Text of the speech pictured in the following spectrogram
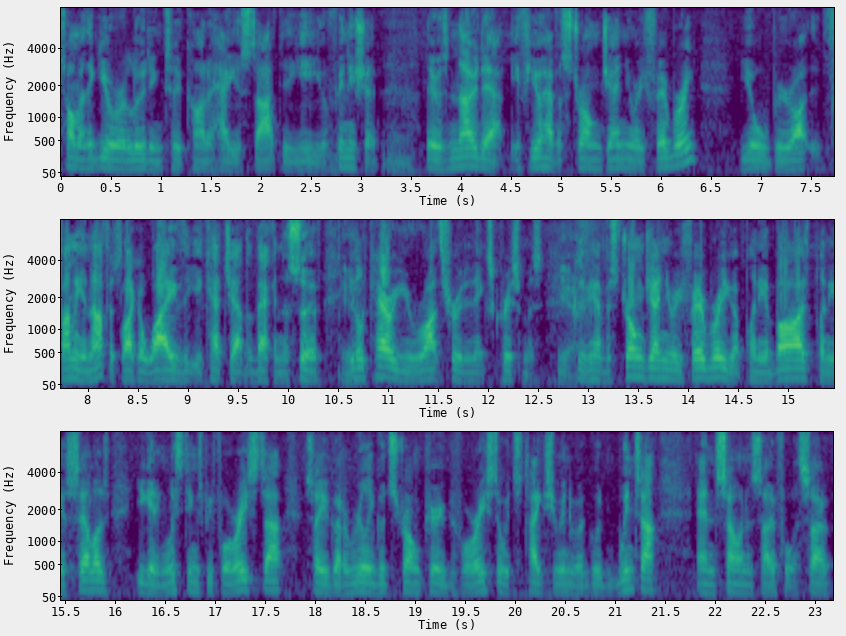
Tom, I think you were alluding to kind of how you start the year, you finish it. Mm. There is no doubt if you have a strong January, February, you'll be right. Funny enough, it's like a wave that you catch out the back in the surf. Yeah. It'll carry you right through to next Christmas. Yeah. Because if you have a strong January, February, you've got plenty of buyers, plenty of sellers, you're getting listings before Easter, so you've got a really good strong period before Easter, which takes you into a good winter, and so on and so forth. So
